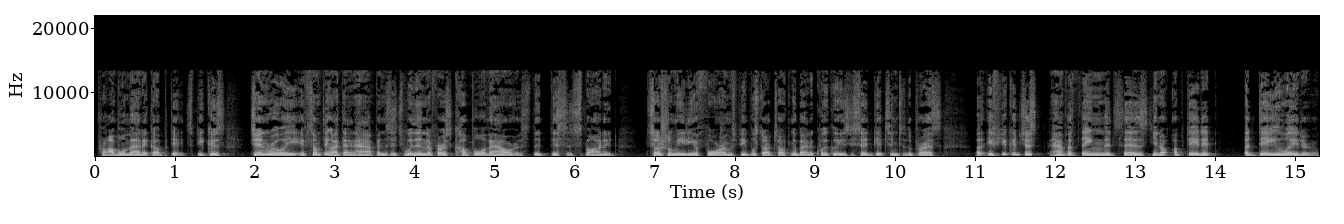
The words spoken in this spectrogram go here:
problematic updates because generally, if something like that happens, it's within the first couple of hours that this is spotted. Social media forums, people start talking about it quickly, as you said, gets into the press. Uh, if you could just have a thing that says, you know, update it a day later,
